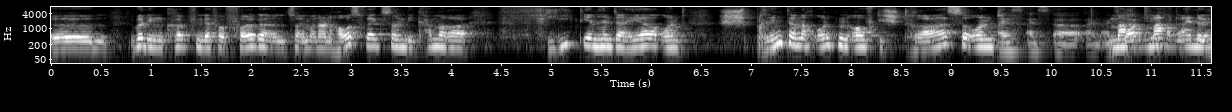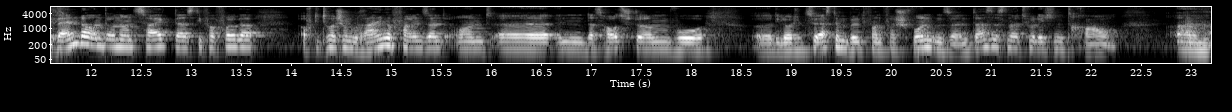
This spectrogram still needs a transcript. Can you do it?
über den Köpfen der Verfolger zu einem anderen Haus wechseln. Die Kamera fliegt ihnen hinterher und springt dann nach unten auf die Straße und ein, ein, äh, ein, ein macht, macht eine. Wende und, und, und zeigt, dass die Verfolger auf die Täuschung reingefallen sind und äh, in das Haus stürmen, wo äh, die Leute zuerst im Bild von verschwunden sind. Das ist natürlich ein Traum. Ähm,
